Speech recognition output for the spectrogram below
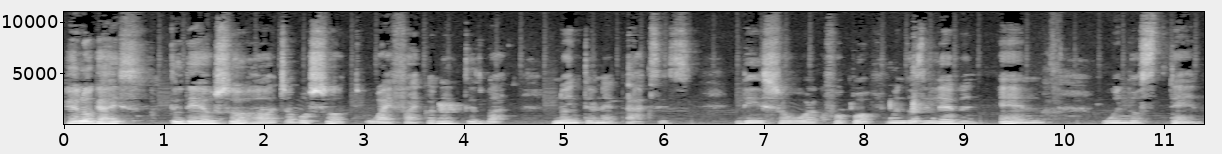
Hello guys, today I'll show how to troubleshoot Wi-Fi connected but no internet access. This should work for both Windows 11 and Windows 10.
